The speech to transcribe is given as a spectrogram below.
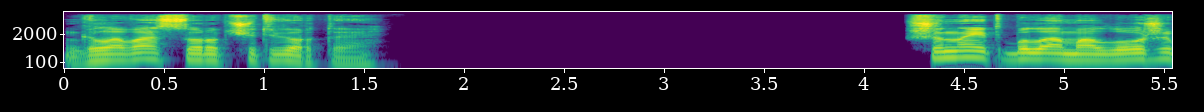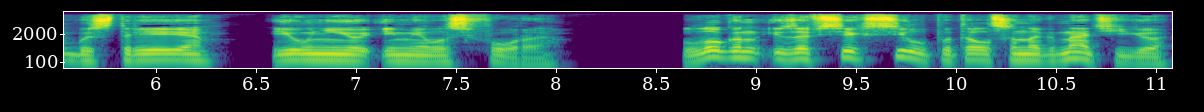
Глава 44. Шинейд была моложе, быстрее, и у нее имелась фора. Логан изо всех сил пытался нагнать ее,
